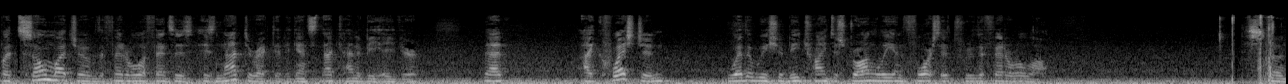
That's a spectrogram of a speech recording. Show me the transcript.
But so much of the federal offenses is not directed against that kind of behavior that I question whether we should be trying to strongly enforce it through the federal law. This uh,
